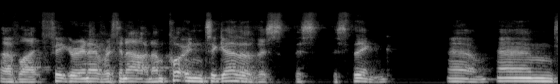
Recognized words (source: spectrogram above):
of like figuring everything out. And I'm putting together this, this, this thing. Um, and,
